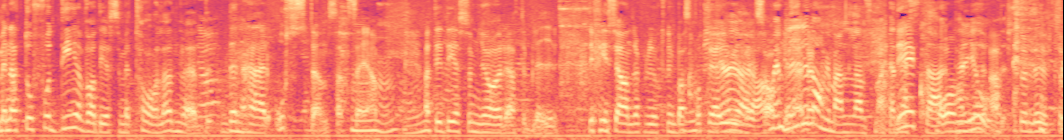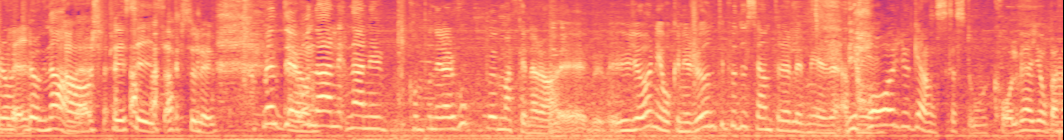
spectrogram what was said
Men att då få det vara det som är talad med den här osten så att säga. Att det är det som gör att det blir, det finns ju andra produkter, nu bara spottar jag ur Ja, mig ja, saker. Men blir det här en nu. Ångermanlandsmacka det nästa kommer period? absolut För att att bli. lugna Ja, Anders. precis, absolut. Men du, och när ni, när ni komponerar ihop mackorna då, eh, hur gör ni? Åker ni runt till producenter eller mer? Vi har ju ganska stor koll. Vi har jobbat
